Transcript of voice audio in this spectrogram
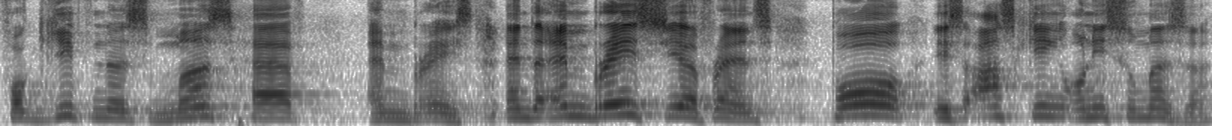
forgiveness must have embrace. And the embrace here, friends, Paul is asking Onesimus uh,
